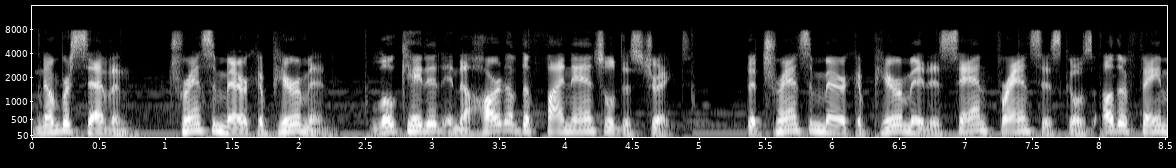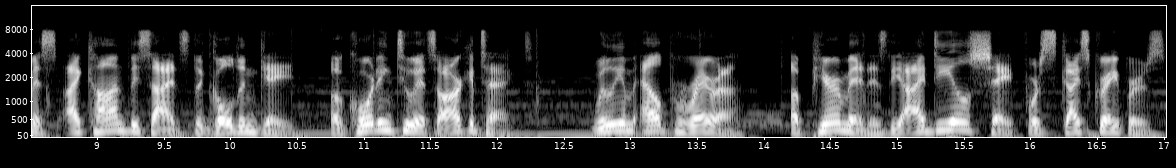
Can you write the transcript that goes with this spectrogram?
Number 7. Transamerica Pyramid. Located in the heart of the financial district, the Transamerica Pyramid is San Francisco's other famous icon besides the Golden Gate. According to its architect, William L. Pereira, a pyramid is the ideal shape for skyscrapers,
